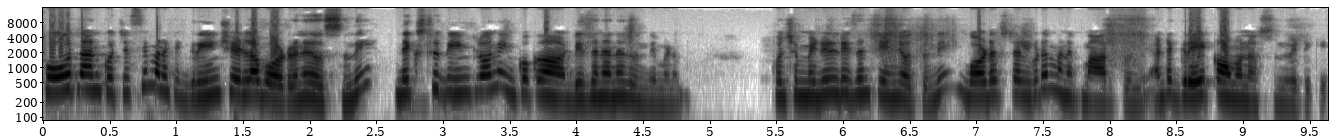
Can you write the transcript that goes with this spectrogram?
ఫోర్ దానికి వచ్చేసి మనకి గ్రీన్ షేడ్లో బార్డర్ అనేది వస్తుంది. నెక్స్ట్ దీంట్లోనే ఇంకొక డిజైన్ అనేది ఉంది మేడం. కొంచెం మిడిల్ డిజైన్ చేంజ్ అవుతుంది. బార్డర్ స్టైల్ కూడా మనకి మారుతుంది. అంటే గ్రే కామన్ వస్తుంది వీటికి.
